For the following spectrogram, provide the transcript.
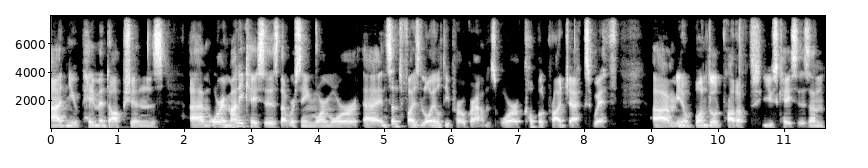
add new payment options. Um, or in many cases that we're seeing more and more uh, incentivized loyalty programs or couple projects with um, you know bundled product use cases and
